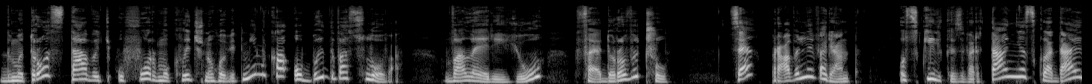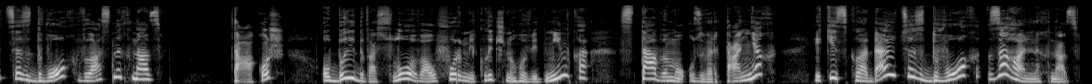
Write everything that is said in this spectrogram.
Дмитро ставить у форму кличного відмінка обидва слова Валерію Федоровичу. Це правильний варіант, оскільки звертання складається з двох власних назв. Також обидва слова у формі кличного відмінка ставимо у звертаннях, які складаються з двох загальних назв.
